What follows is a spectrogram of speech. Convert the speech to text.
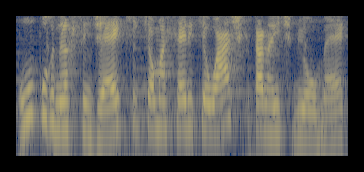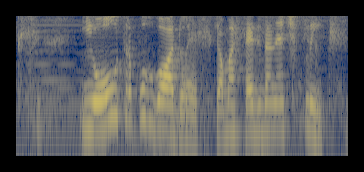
Um por Nurse Jack, que é uma série que eu acho que está na HBO Max, e outra por Godless, que é uma série da Netflix.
